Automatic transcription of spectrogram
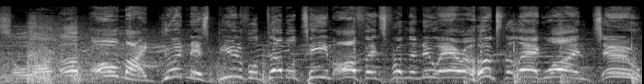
Solar up. Oh my goodness! Beautiful double team offense from the new era. Hooks the leg. One, two,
